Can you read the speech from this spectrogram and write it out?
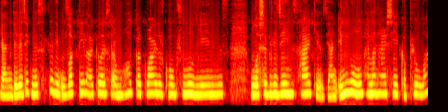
yani gelecek nesil dediğim uzak değil arkadaşlar. Muhakkak vardır komşumuz, yeğenimiz, ulaşabileceğimiz herkes. Yani emin olun hemen her şeyi kapıyorlar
